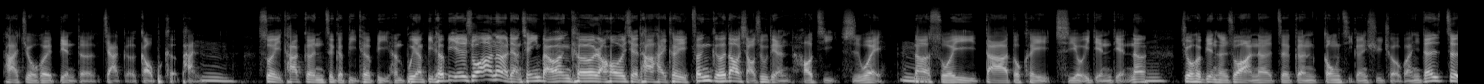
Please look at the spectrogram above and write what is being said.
它就会变得价格高不可攀。嗯所以它跟这个比特币很不一样。比特币就是说啊，那两千一百万颗，然后而且它还可以分割到小数点好几十位，嗯那所以大家都可以持有一点点，那嗯就会变成说啊，那这跟供给跟需求有关系。但是这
